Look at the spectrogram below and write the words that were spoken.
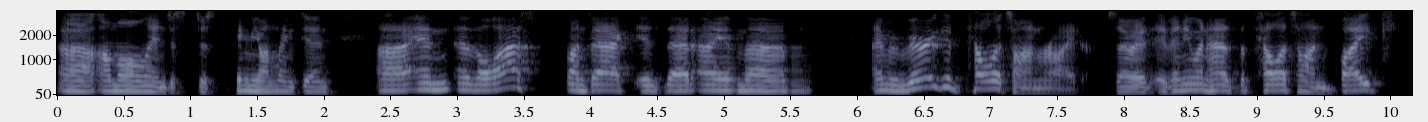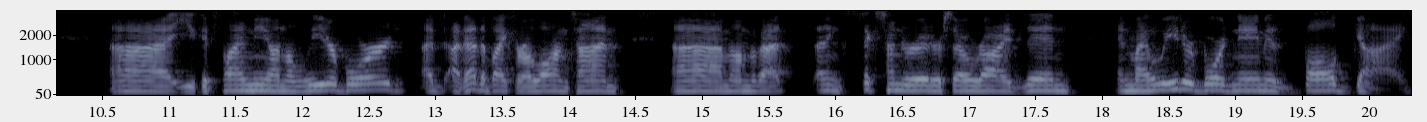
uh, I'm all in. Just just ping me on LinkedIn. Uh, and uh, the last fun fact is that I am um, I'm a very good Peloton rider. So if, if anyone has the Peloton bike, uh, you could find me on the leaderboard. I've, I've, had the bike for a long time. Um, I'm about, I think, 600 or so rides in, and my leaderboard name is Bald Guy.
